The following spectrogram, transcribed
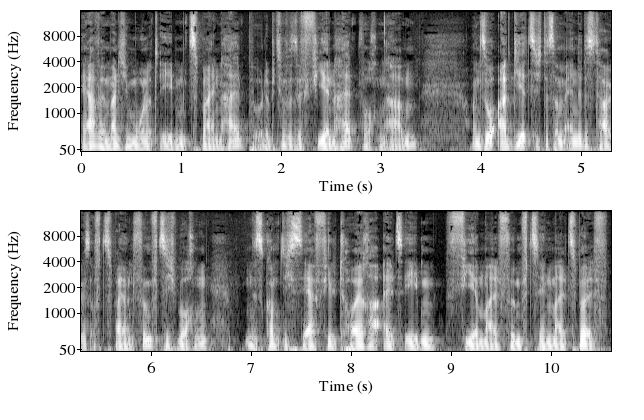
Ja, weil manche Monate eben zweieinhalb oder beziehungsweise viereinhalb Wochen haben. Und so addiert sich das am Ende des Tages auf 52 Wochen und es kommt dich sehr viel teurer als eben 4 mal 15 mal 12.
